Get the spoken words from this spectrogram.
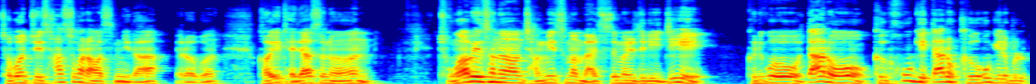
저번 주에 사수가 나왔습니다. 여러분. 거의 대다수는 종합에서는 장미수만 말씀을 드리지 그리고 따로 그 호기 따로 그 호기를 불-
